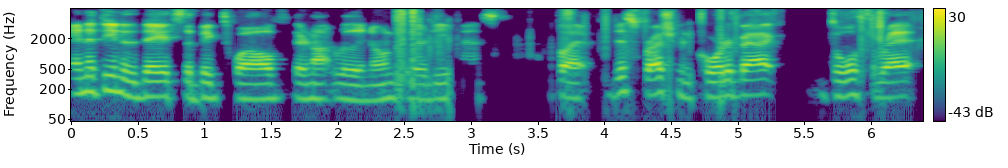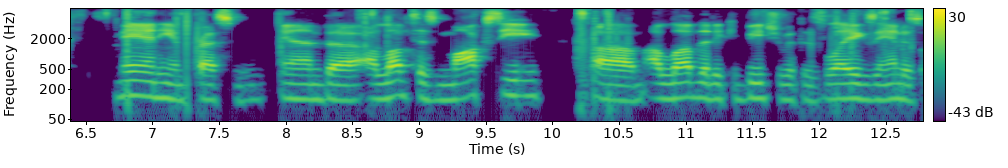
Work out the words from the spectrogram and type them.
And at the end of the day, it's the Big 12. They're not really known for their defense. But this freshman quarterback, dual threat, man, he impressed me. And uh, I loved his moxie. Um, I love that he could beat you with his legs and his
